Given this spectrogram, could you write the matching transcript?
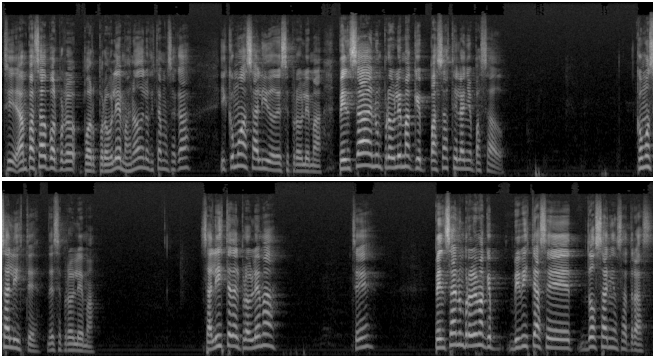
Sí, han pasado por, por problemas, ¿no? De los que estamos acá. ¿Y cómo has salido de ese problema? Pensá en un problema que pasaste el año pasado. ¿Cómo saliste de ese problema? ¿Saliste del problema? ¿Sí? Pensá en un problema que viviste hace dos años atrás.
